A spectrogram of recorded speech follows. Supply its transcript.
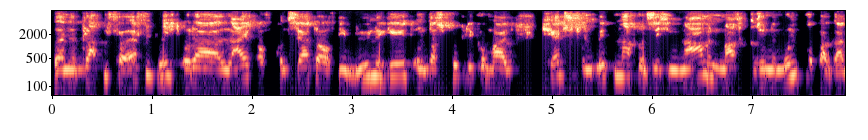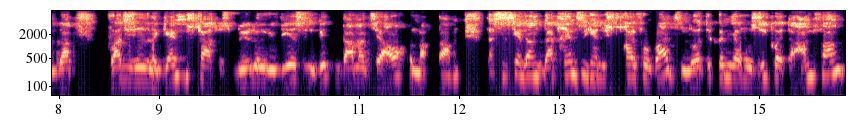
seine Platten veröffentlicht oder live auf Konzerte auf die Bühne geht und das Publikum halt catcht und mitmacht und sich einen Namen macht, also eine Mundpropaganda, quasi so eine Legendenstatusbildung, wie wir es in Witten damals ja auch gemacht haben. Das ist ja dann, da trennt sich ja die Spreu vom Weizen. Leute können ja Musik heute an anfangen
